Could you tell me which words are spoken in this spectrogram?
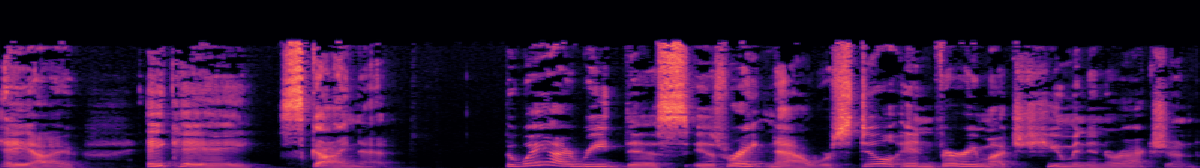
AI, aka Skynet. The way I read this is right now we're still in very much human interaction.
